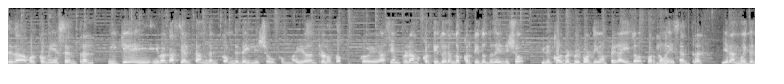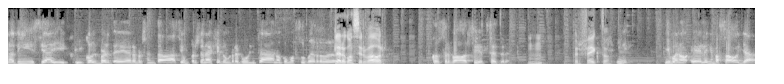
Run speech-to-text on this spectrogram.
se daba por Comedia Central y que eh, iba hacia el tándem con The Daily Show. Como ellos entre los dos eh, hacían programas cortitos, eran dos cortitos de Daily Show y The Colbert Report iban pegaditos por Comedy Central y eran muy de noticias y, y Colbert eh, representaba así un personaje de un republicano como súper Claro, conservador. conservador, sí, etcétera. Perfecto. Y, y bueno, el año pasado ya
